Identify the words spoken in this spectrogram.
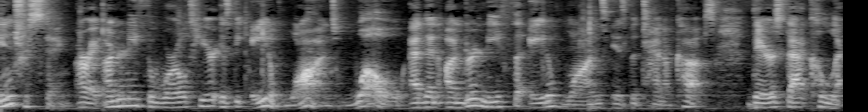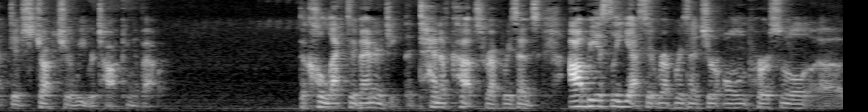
Interesting. All right, underneath the world here is the Eight of Wands. Whoa. And then underneath the Eight of Wands is the Ten of Cups. There's that collective structure we were talking about. The collective energy. The Ten of Cups represents, obviously, yes, it represents your own personal, uh,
